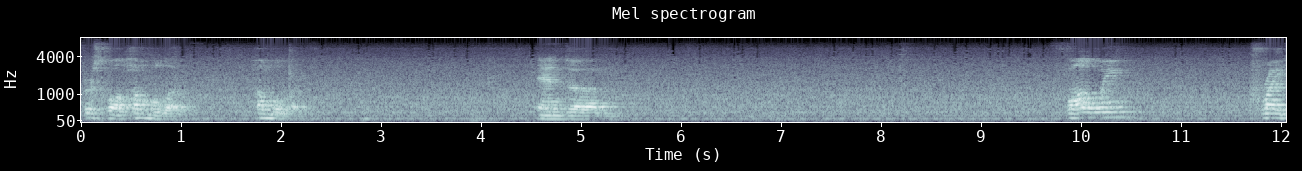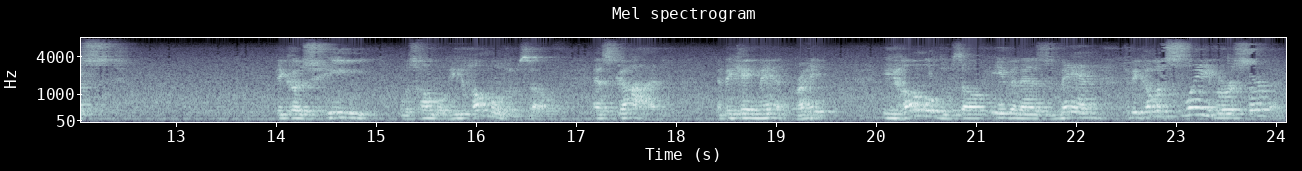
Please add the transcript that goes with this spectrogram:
first of all, humble love. Humble life. And um, following Christ because he was humble. He humbled himself as God and became man, right? He humbled himself even as man to become a slave or a servant.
